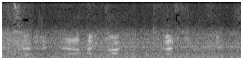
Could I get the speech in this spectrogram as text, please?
Windsurfing, der Heimat, Krass.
